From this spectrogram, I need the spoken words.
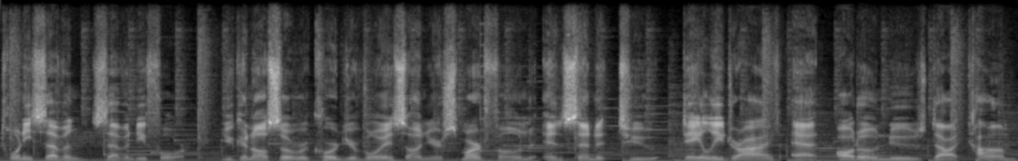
2774. You can also record your voice on your smartphone and send it to dailydrive at autonews.com.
